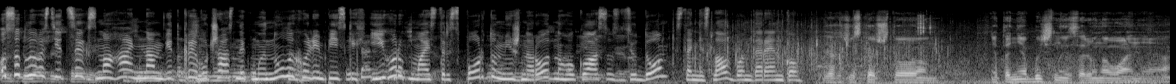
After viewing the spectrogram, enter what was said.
Особливості цих змагань нам відкрив учасник минулих Олімпійських ігор, майстер спорту міжнародного класу з дзюдо Станіслав Бондаренко. Я хочу сказать, что это необычные соревнования.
